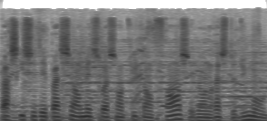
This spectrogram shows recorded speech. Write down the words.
par ce qui s'était passé en mai 68 en France et dans le reste du monde.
